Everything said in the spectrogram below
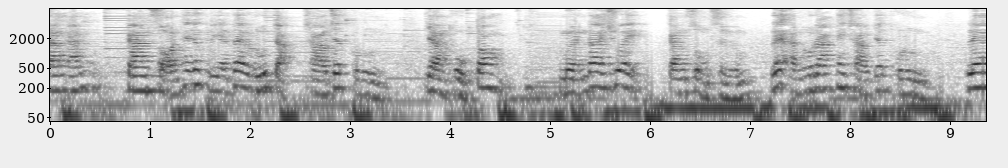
ดังนั้นการสอนให้นักเรียนได้รู้จักชาวยักษ์กรุนอย่างถูกต้องเหมือนได้ช่วยกันส่งเสริม และอนุรักษ์ให้ชาวยักษ์กรุนและ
